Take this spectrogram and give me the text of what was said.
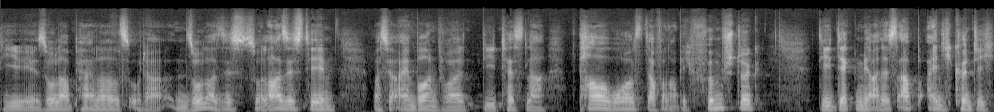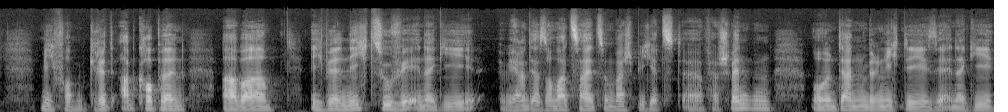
die Solarpanels oder ein Solarsystem, was ihr einbauen wollt, die Tesla Powerwalls, davon habe ich fünf Stück. Die decken mir alles ab. Eigentlich könnte ich mich vom Grid abkoppeln, aber ich will nicht zu viel Energie während der Sommerzeit zum Beispiel jetzt äh, verschwenden und dann bringe ich diese Energie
